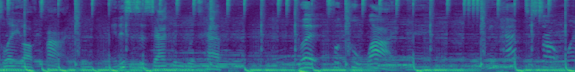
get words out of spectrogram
playoff time. And this is exactly what's happening. But for Kawhi, man, you have to start wondering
